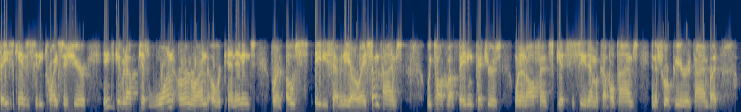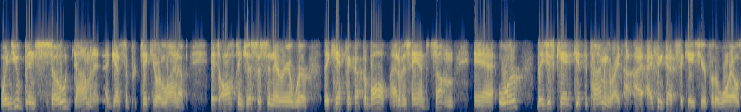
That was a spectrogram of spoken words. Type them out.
faced Kansas City twice this year, and he's given up just one earned run over 10 innings for an 087 ERA. Sometimes we talk about fading pitchers when an offense gets to see them a couple times in a short period of time, but when you've been so dominant against a particular lineup, it's often just a scenario where they can't pick up the ball out of his hand. Something, uh, or they just can't get the timing right. I, I think that's the case here for the Royals.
